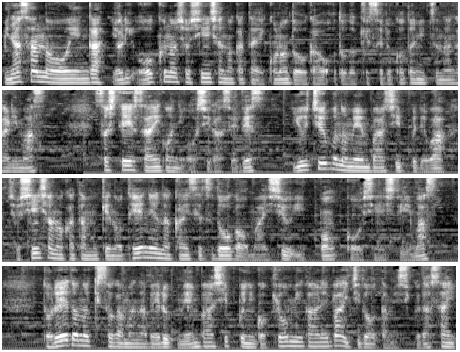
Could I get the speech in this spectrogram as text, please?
皆さんの応援がより多くの初心者の方へこの動画をお届けすることにつながります。そして最後にお知らせです。YouTube のメンバーシップでは初心者の方向けの丁寧な解説動画を毎週1本更新しています。トレードの基礎が学べるメンバーシップにご興味があれば一度お試しください。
